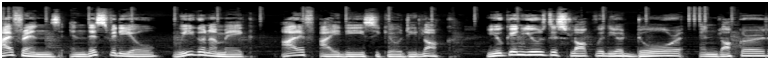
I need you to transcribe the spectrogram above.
Hi friends, in this video, we're gonna make RFID security lock. You can use this lock with your door and locker.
